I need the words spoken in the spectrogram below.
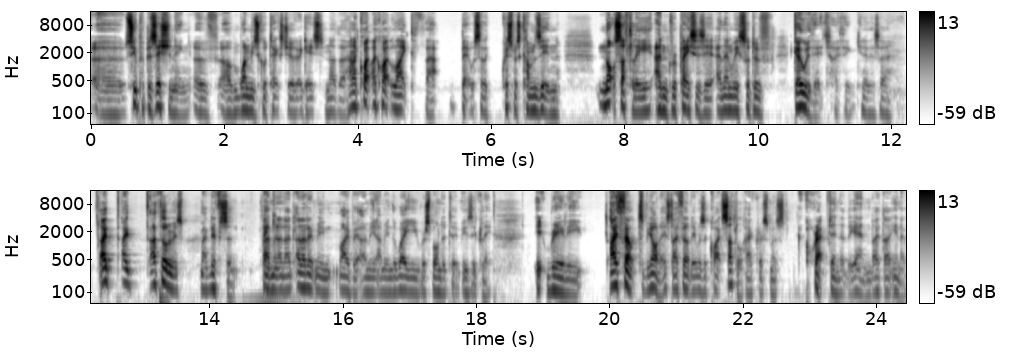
uh, superpositioning of um, one musical texture against another, and I quite I quite like that bit. So the Christmas comes in, not subtly, and replaces it, and then we sort of go with it. I think you know there's a I I I thought it was magnificent. I mean, and I, and I don't mean my bit. I mean, I mean the way you responded to it musically. It really. I felt, to be honest, I felt it was a quite subtle how Christmas crept in at the end. I, thought, you know,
